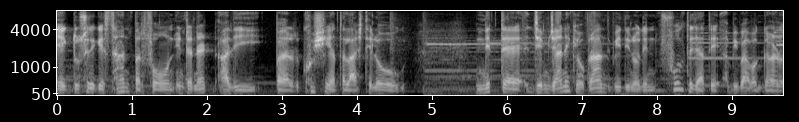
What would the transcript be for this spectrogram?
एक दूसरे के स्थान पर फ़ोन, इंटरनेट आदि पर खुशियाँ तलाशते लोग। नित्य जिम जाने के उपरांत भी दिनों दिन फूलते जाते अभिभावक गण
